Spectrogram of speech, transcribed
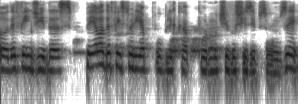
uh, defendidas pela Defensoria Pública por motivo XYZ,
